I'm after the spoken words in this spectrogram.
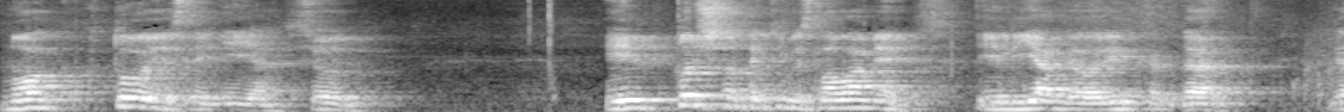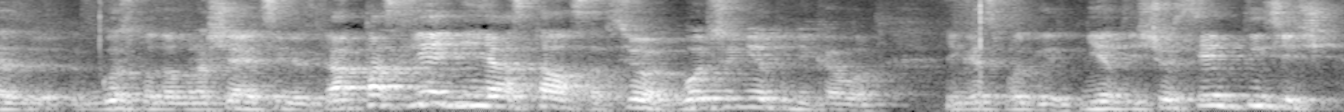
ну а кто, если не я? Все. И точно такими словами Илья говорит, когда к Господу обращается и говорит, а последний я остался, все, больше нету никого. И Господь говорит, нет, еще семь тысяч,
